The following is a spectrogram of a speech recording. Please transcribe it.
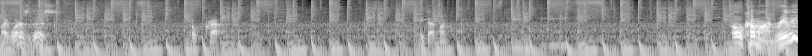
Like, what is this? Oh, crap. Eat that punk. Oh, come on. Really?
